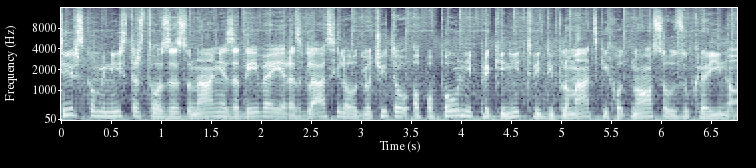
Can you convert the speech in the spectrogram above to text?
Sirsko ministrstvo za zunanje zadeve je razglasilo odločitev o popolni prekinitvi diplomatskih odnosov z Ukrajino.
